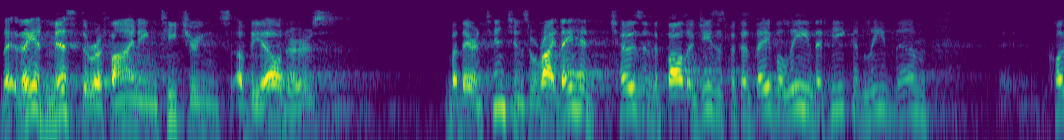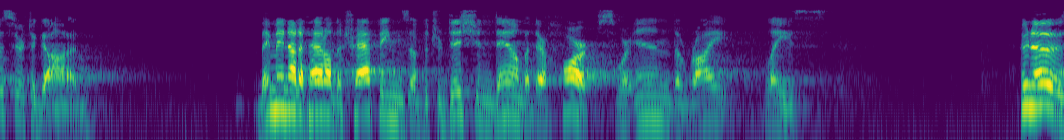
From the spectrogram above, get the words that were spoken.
They, they had missed the refining teachings of the elders but their intentions were right. They had chosen to follow Jesus because they believed that he could lead them uh, closer to God. They may not have had all the trappings of the tradition down, but their hearts were in the right place. Who knows?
